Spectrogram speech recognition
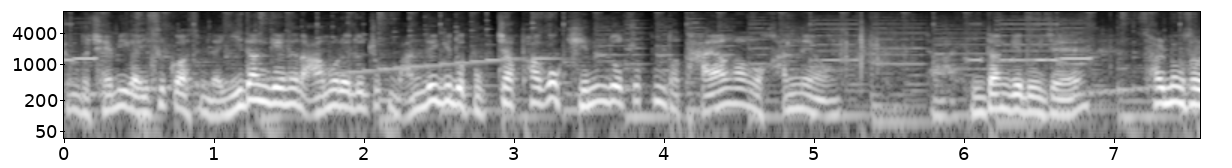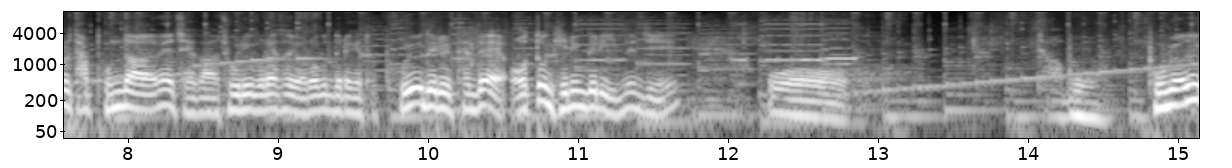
좀 더 재미가 있을 것 같습니다. 2단계는 아무래도 조금 만들기도 복잡하고 기능도 조금 더 다양한 것 같네요. 자, 2단계도 이제 설명서를 다 본 다음에 제가 조립을 해서 여러분들에게 더 보여드릴 텐데 어떤 기능들이 있는지 오, 자, 뭐 보면은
